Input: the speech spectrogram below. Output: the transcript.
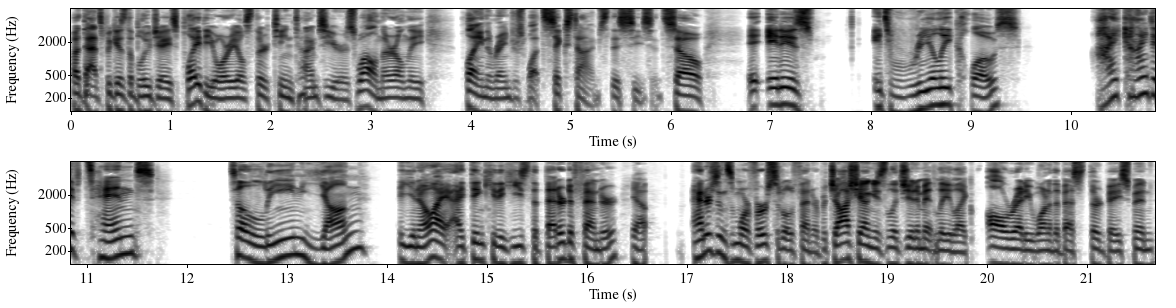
but that's because the Blue Jays play the Orioles 13 times a year as well, and they're only playing the Rangers what six times this season. So it, it is, it's really close. I kind of tend to lean Jung. You know, I, I think he, he's the better defender. Yep. Henderson's a more versatile defender, but Josh Jung is legitimately like already one of the best third basemen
